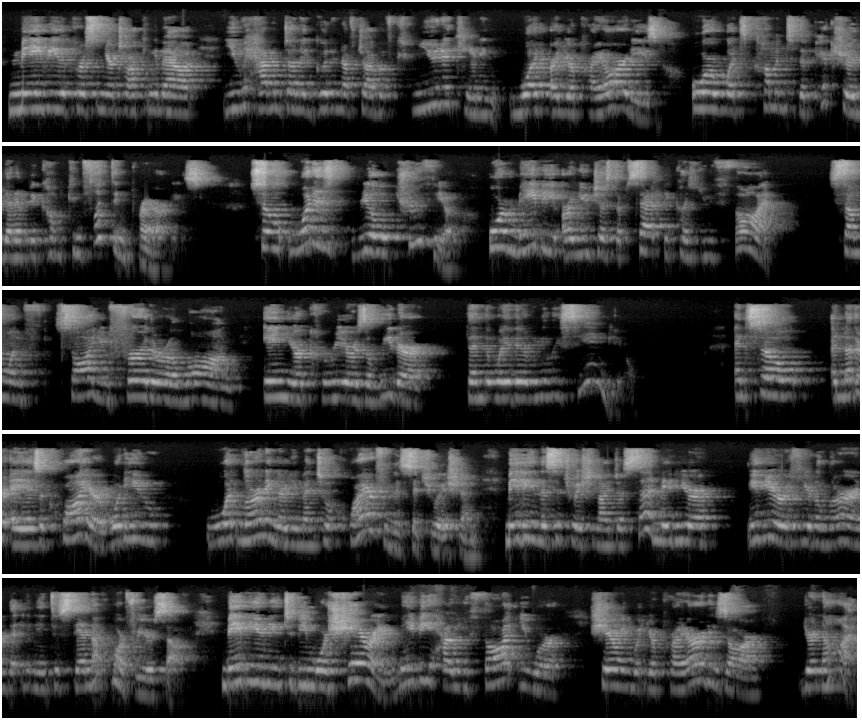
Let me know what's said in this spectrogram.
Maybe the person you're talking about, you haven't done a good enough job of communicating what are your priorities or what's come into the picture that have become conflicting priorities. So, what is real truth here? Or maybe are you just upset because you thought someone saw you further along in your career as a leader than the way they're really seeing you? And so, another A is acquire. What do you what learning are you meant to acquire from this situation? Maybe in the situation I just said, maybe you're maybe you're here to learn that you need to stand up more for yourself. Maybe you need to be more sharing. Maybe how you thought you were sharing what your priorities are, you're not.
